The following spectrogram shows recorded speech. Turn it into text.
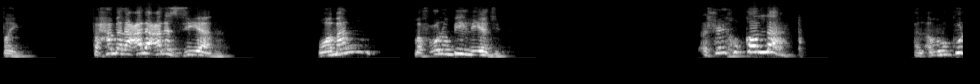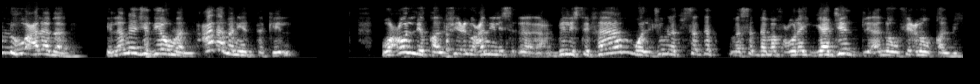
طيب فحمل على على الزيادة. ومن؟ مفعول به ليجد. الشيخ قال لا الأمر كله على بابه. إن لم يجد يوما على من يتكل وعلق الفعل عن بالاستفهام والجملة سدت مسد مفعولي يجد لأنه فعل قلبي.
